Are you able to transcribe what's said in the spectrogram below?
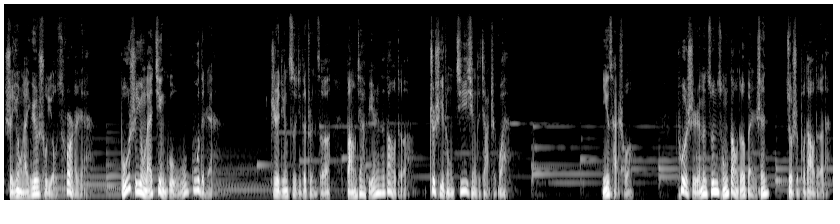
是用来约束有错的人。不是用来禁锢无辜的人，制定自己的准则，绑架别人的道德，这是一种畸形的价值观。尼采说：“迫使人们遵从道德本身就是不道德的。”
